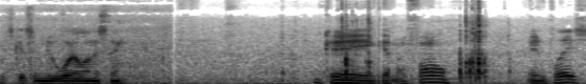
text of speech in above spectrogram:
let's get some new oil on this thing. Okay, get my funnel in place.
